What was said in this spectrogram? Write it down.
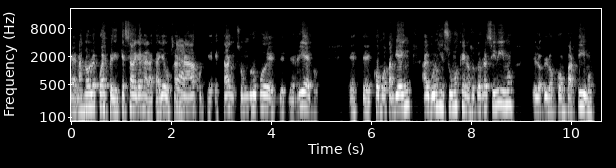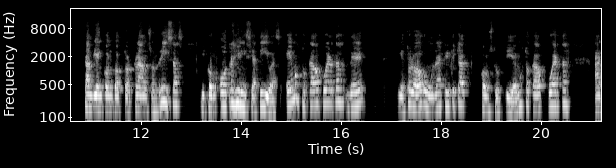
que además no le puedes pedir que salgan a la calle a buscar nada porque están, son un grupo de, de riesgo. Este, como también algunos insumos que nosotros recibimos, lo, lo compartimos. También con Doctor Clown Sonrisas y con otras iniciativas. Hemos tocado puertas de y esto lo hago como una crítica constructiva. Hemos tocado puertas a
